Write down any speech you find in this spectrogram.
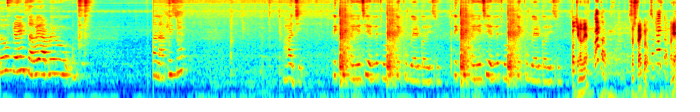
તો ફ્રેન્ડ્સ હવે આપણે નાખીશું ભાજી. તીખું ખાઈએ છીએ એટલે થોડુંક તીખું એડ કરીશું. તીખું ખાઈએ છીએ એટલે થોડુંક તીખું એડ કરીશું. ચેનલને સબસ્ક્રાઇબ કરો. અને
